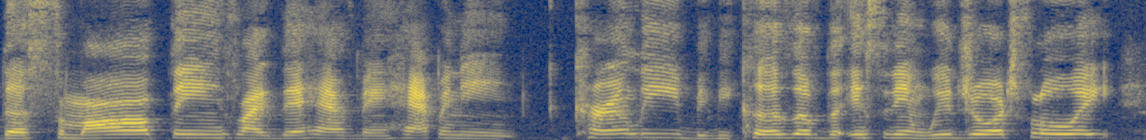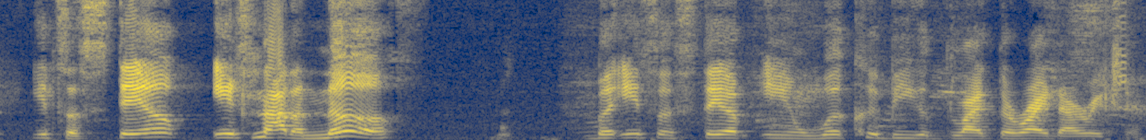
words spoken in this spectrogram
the small things like that have been happening currently because of the incident with george floyd it's a step it's not enough but it's a step in what could be like the right direction.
